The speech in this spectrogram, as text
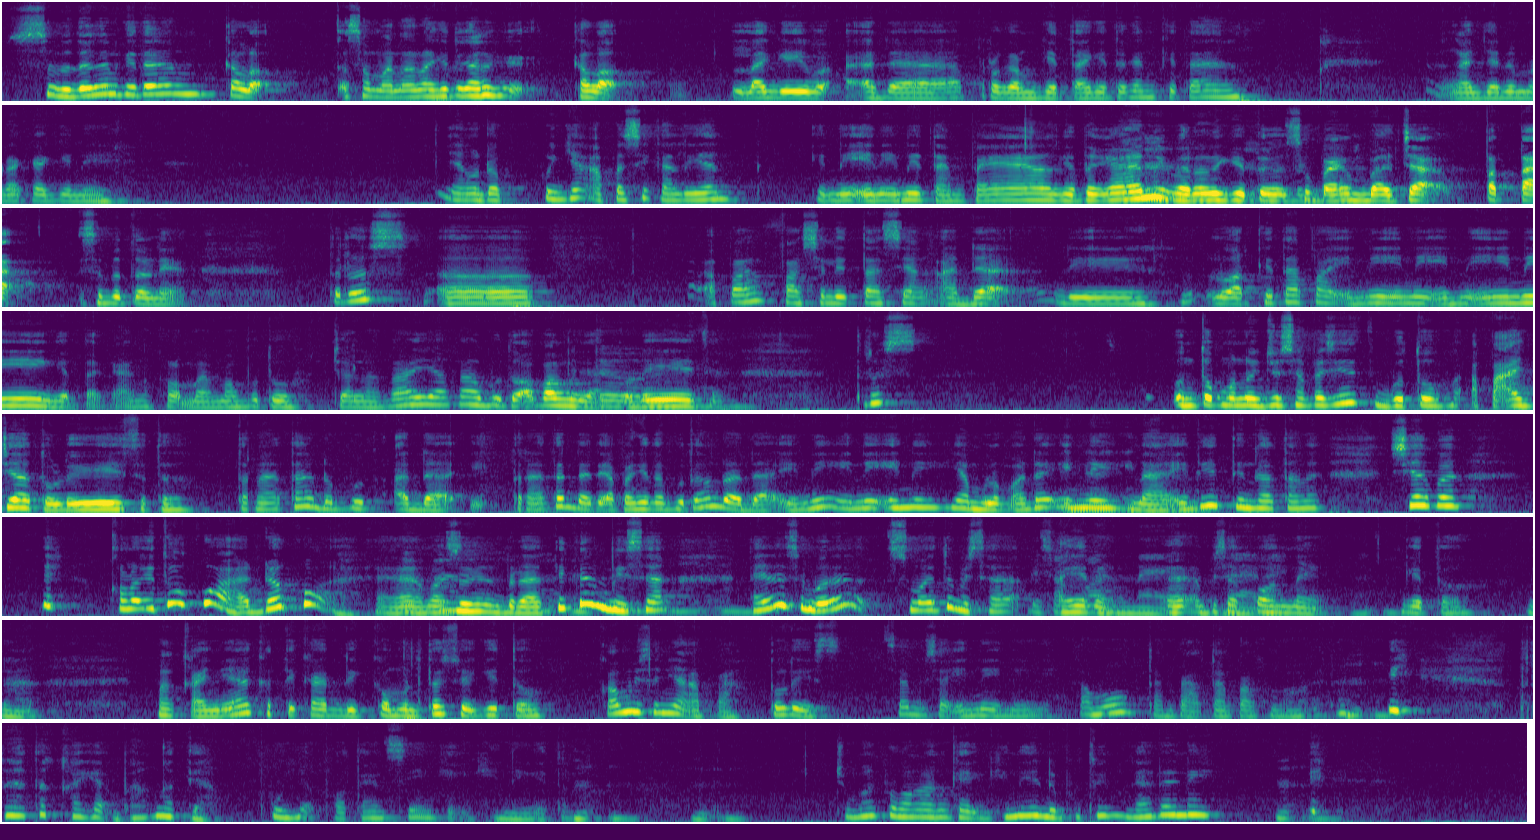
sebetulnya kan kita kan kalau sama anak gitu kan kalau lagi ada program kita gitu kan kita ngajarin mereka gini yang udah punya apa sih kalian? Ini ini ini tempel gitu kan ibarat gitu supaya membaca peta sebetulnya. Terus eh, apa fasilitas yang ada di luar kita apa ini ini ini ini gitu kan. Kalau memang butuh jalan raya kah butuh apa bisa Betul. tulis terus untuk menuju sampai sini butuh apa aja tulis gitu. ternyata ada but- ada ternyata dari apa yang kita butuhkan udah ada ini ini ini yang belum ada ini. Nah, nah, itu. ini tinggal tanda siapa? Eh kalau itu aku ada kok. Eh, maksudnya berarti kan bisa akhirnya sebenarnya semua itu bisa, Bisa akhirnya connect, eh, bisa direct. connect gitu. Nah makanya ketika di komunitas juga gitu kamu bisanya apa? Tulis. Saya bisa ini ini, ini. kamu tempel tempel semua ih ternyata kayak banget ya punya potensi kayak gini gitu cuman ruangan kayak gini yang dibutuhin nggak ada nih. Eh,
